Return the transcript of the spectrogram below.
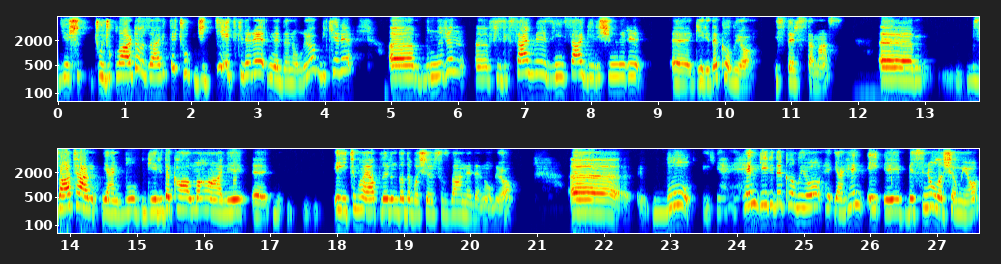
yaşıt çocuklarda özellikle çok ciddi etkilere neden oluyor. Bir kere e, bunların e, fiziksel ve zihinsel gelişimleri e, geride kalıyor ister istemez. E, zaten yani bu geride kalma hali e, eğitim hayatlarında da başarısızlığa neden oluyor. Ee, bu hem geride kalıyor yani hem e, e, besine ulaşamıyor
